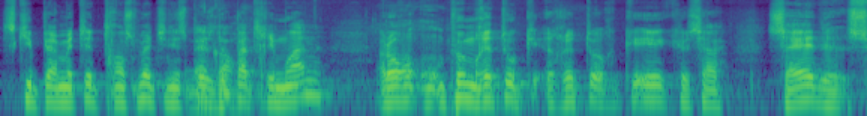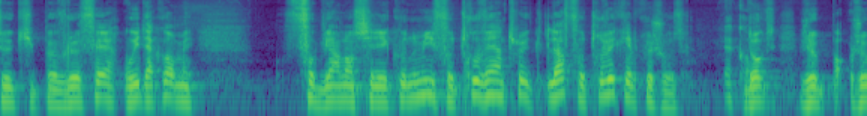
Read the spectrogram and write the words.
ce qui permettait de transmettre une espèce de patrimoine. Alors on peut me rétorquer que ça, ça aide ceux qui peuvent le faire. Oui, d'accord, mais faut bien lancer l'économie, il faut trouver un truc. Là, il faut trouver quelque chose. Donc, je, je,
